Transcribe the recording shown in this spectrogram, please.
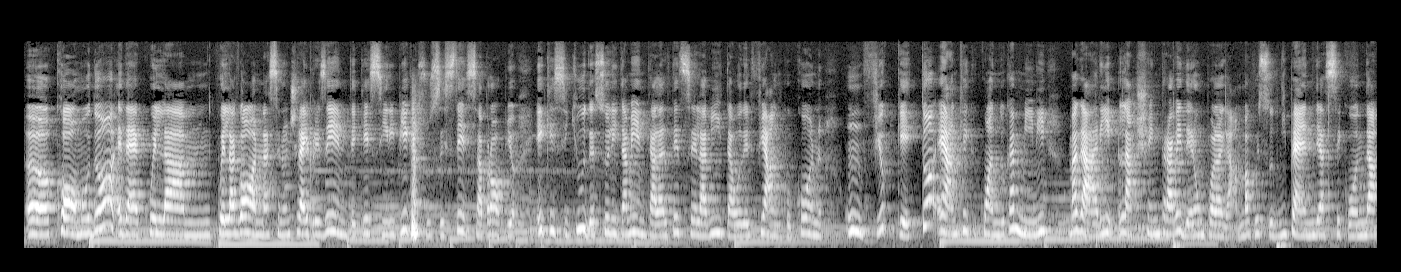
uh, comodo ed è quella, mm, quella gonna, se non ce l'hai presente, che si ripiega su se stessa proprio e che si chiude solitamente all'altezza della vita o del fianco con un fiocchetto e anche che quando cammini magari lascia intravedere un po' la gamba. Questo dipende a seconda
